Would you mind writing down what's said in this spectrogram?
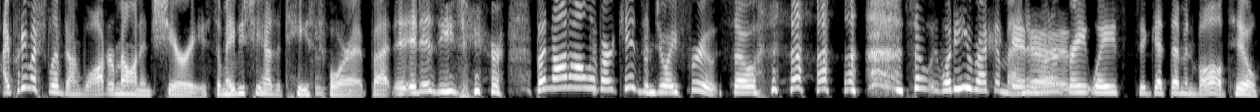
I pretty much lived on watermelon and cherries. So maybe she has a taste mm-hmm. for it, but it, it is easier. but not all of our kids enjoy fruit. So so, what do you recommend, it and what is. are great ways to get them involved too?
